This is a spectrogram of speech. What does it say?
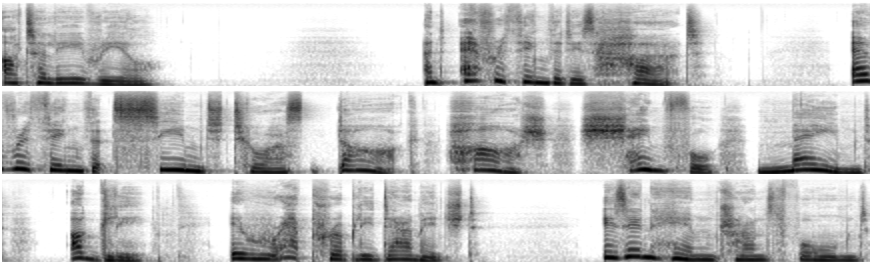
utterly real. And everything that is hurt, everything that seemed to us dark, harsh, shameful, maimed, ugly, irreparably damaged, is in Him transformed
